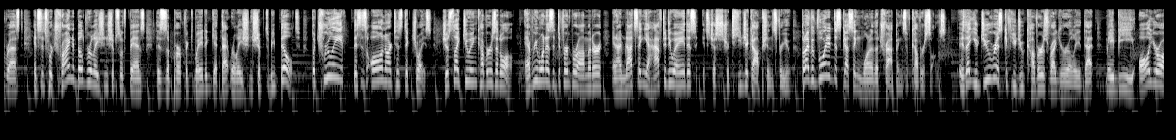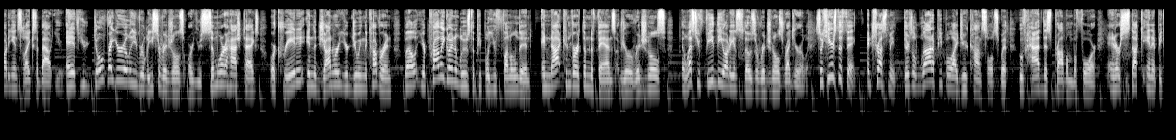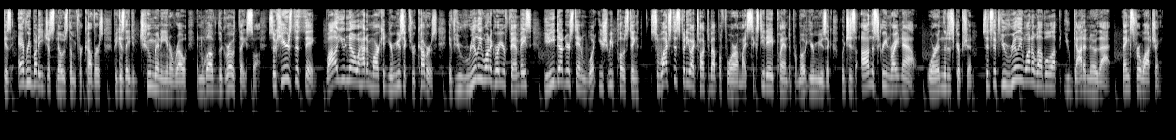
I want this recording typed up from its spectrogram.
rest. And since we're trying to build relationships with fans, this is a perfect way to get that relationship to be built. But truly, this is all an artistic choice, just like doing covers at all. Everyone has a different barometer, and I'm not saying you have to do any of this, it's just strategic options for you. But I've avoided discussing one of the trappings of cover songs is that you do risk if you do covers regularly that may be all your audience likes about you. And if you don't regularly release originals or use similar hashtags or create it in the genre you're doing the cover in, well, you're probably going to lose the people you funneled in and not convert them to fans of your originals unless you feed the audience those originals regularly. So here's the thing, and trust me, there's a lot of people I do consults with who've had this problem before and are stuck in it because everybody just knows them for covers because they did too many in a row and loved the growth they saw. So here's the thing, while you know how to market your music through covers, if you really want to grow your fan base, you need to understand what you should be posting. So watch this video I talked about before on my 60 day plan to promote your music, which is on the screen right now or in the description. Since if you really want to level up, you gotta know that. Thanks for watching.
